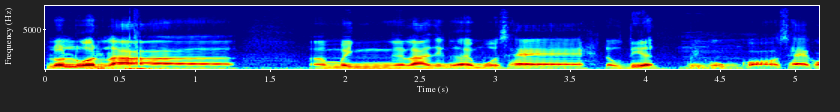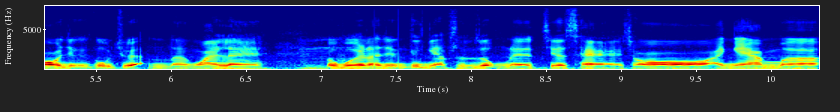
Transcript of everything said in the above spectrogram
luôn luôn là mình là những người mua xe đầu tiên ừ. mình cũng có sẽ có những cái câu chuyện ngoài lề ừ. với là những kinh nghiệm sử dụng để chia sẻ cho anh em ờ,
